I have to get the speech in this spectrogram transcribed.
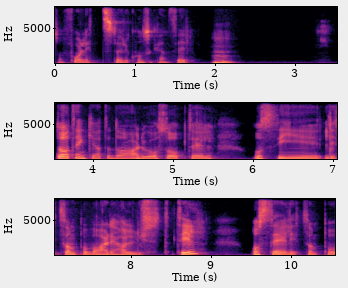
som får litt større konsekvenser. Mm. Da tenker jeg at da er det jo også opp til å si litt sånn på hva er det jeg har lyst til, og se litt sånn på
